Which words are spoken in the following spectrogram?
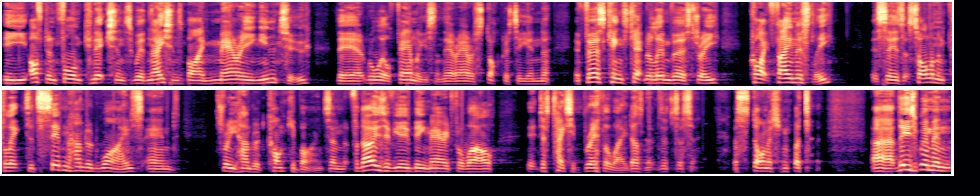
He often formed connections with nations by marrying into their royal families and their aristocracy. And uh, in 1 Kings chapter 11, verse 3, quite famously, it says that Solomon collected 700 wives and 300 concubines. And for those of you being married for a while, it just takes your breath away, doesn't it? It's just astonishing. But uh, these women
